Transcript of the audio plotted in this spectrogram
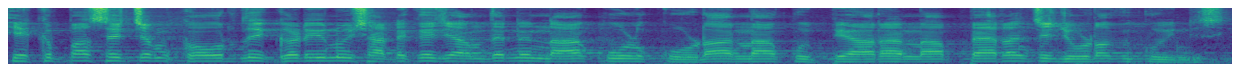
ਇੱਕ ਪਾਸੇ ਚਮਕੌਰ ਦੇ ਗੜੇ ਨੂੰ ਛੱਡ ਕੇ ਜਾਂਦੇ ਨੇ, ਨਾ ਕੋਲ ਕੋੜਾ ਨਾ ਕੋਈ ਪਿਆਰਾ, ਨਾ ਪੈਰਾਂ 'ਚ ਜੋੜਾ ਵੀ ਕੋਈ ਨਹੀਂ ਸੀ।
